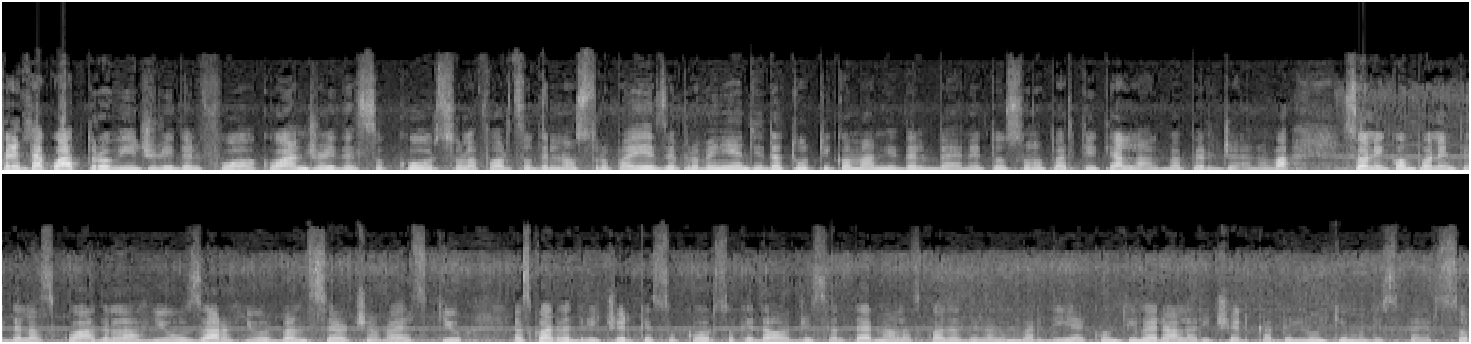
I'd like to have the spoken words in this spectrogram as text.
34 vigili del fuoco, angeli del soccorso, la forza del nostro paese provenienti da tutti i comandi del Veneto sono partiti all'alba per Genova. Sono i componenti della squadra, la USAR Urban Search and Rescue, la squadra di ricerca e soccorso che da oggi si alterna alla squadra della Lombardia e continuerà la ricerca dell'ultimo disperso,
